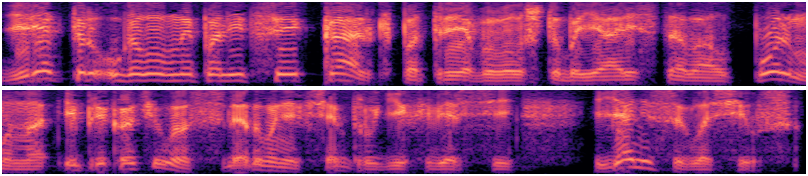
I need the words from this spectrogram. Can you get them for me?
Директор уголовной полиции Кальк потребовал, чтобы я арестовал Польмана и прекратил расследование всех других версий. Я не согласился.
